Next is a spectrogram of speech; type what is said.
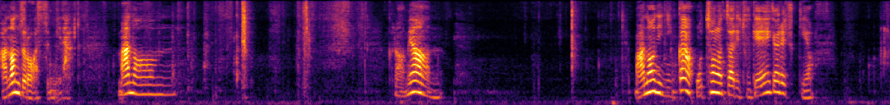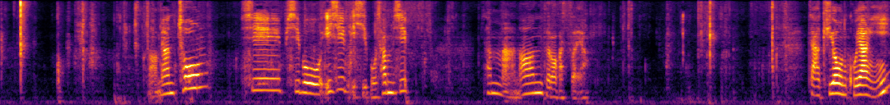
만 원 들어갔습니다. 만 원. 그러면 만 원이니까 5천 원짜리 두 개 해결해 줄게요. 그러면 총 10, 15, 20, 25, 30, 3만 원 들어갔어요. 자, 귀여운 고양이.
